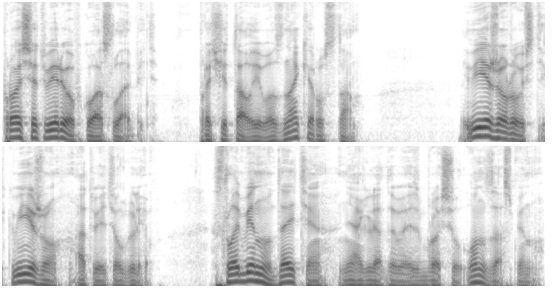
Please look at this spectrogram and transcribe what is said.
«Просит веревку ослабить», — прочитал его знаки Рустам. «Вижу, Рустик, вижу», — ответил Глеб. «Слабину дайте», — не оглядываясь, бросил он за спину.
